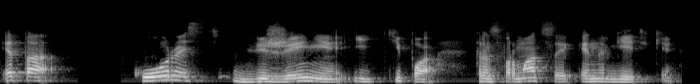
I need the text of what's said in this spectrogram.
Это скорость движения и типа трансформации энергетики.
